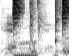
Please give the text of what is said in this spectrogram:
death.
